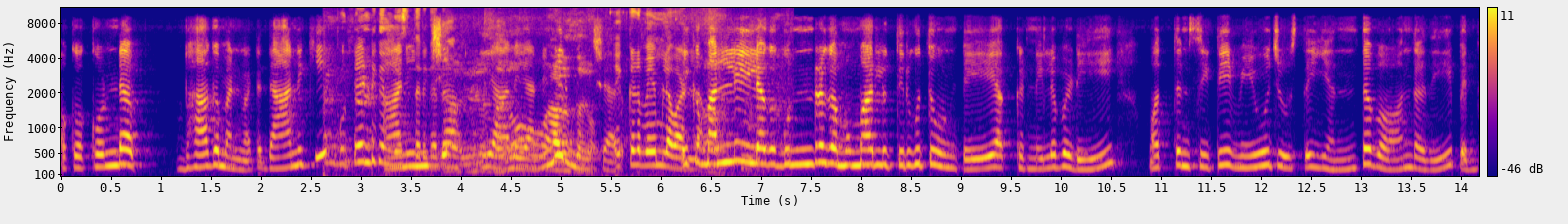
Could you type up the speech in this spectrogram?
ఒక కొండ భాగం అన్నమాట. దానికి ఈ ఆలయాన్ని నిర్మించారు. ఇక్కడ ఇక మళ్ళీ ఇలాగ గుండ్రగా ముమ్మార్లు తిరుగుతూ ఉంటే అక్కడ నిలబడి మొత్తం సిటీ వ్యూ చూస్తే ఎంత బాగుంది అది. పెద్ద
